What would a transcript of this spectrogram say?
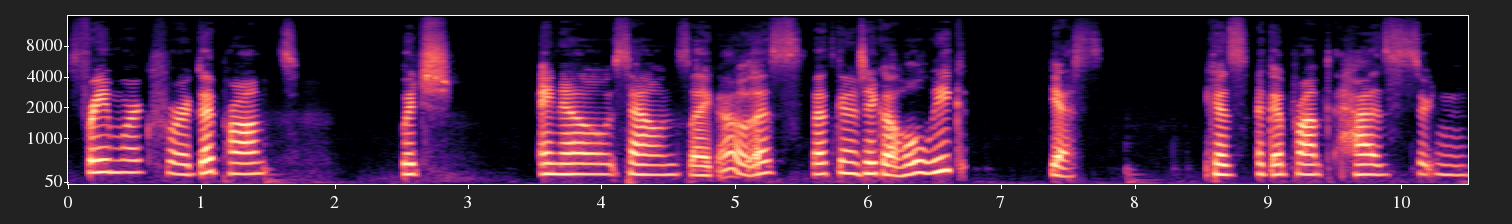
framework for a good prompt, which I know sounds like, oh, that's that's gonna take a whole week. Yes. Because a good prompt has certain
